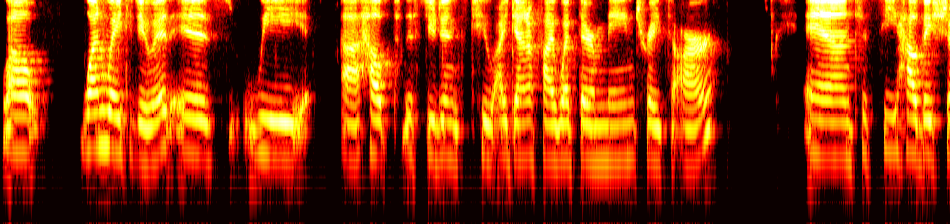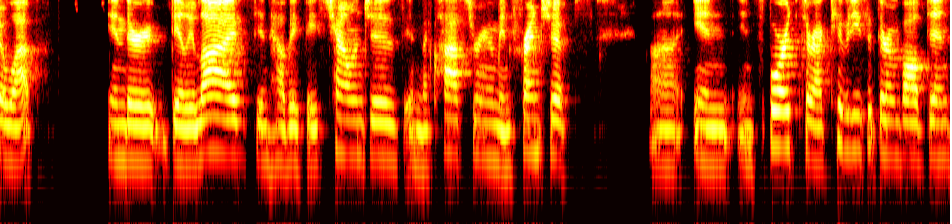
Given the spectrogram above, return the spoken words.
Well one way to do it is we uh, help the students to identify what their main traits are and to see how they show up in their daily lives, in how they face challenges in the classroom, in friendships, uh, in, in sports or activities that they're involved in,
